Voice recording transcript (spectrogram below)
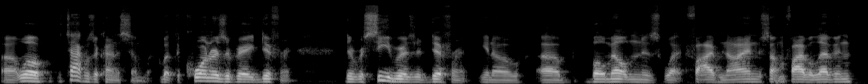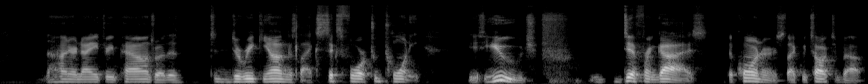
Uh, well, the tackles are kind of similar, but the corners are very different. The receivers are different. You know, uh, Bo Melton is what five nine or something, five eleven, 193 pounds, or the Dareke Young is like 6'4", 220. He's huge. Different guys. The corners, like we talked about,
